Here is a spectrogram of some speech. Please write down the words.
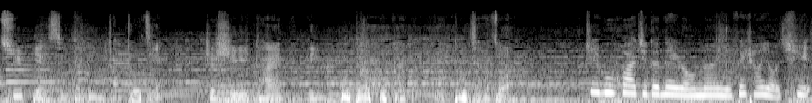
曲变形的另一种注解。这是一台您不得不看的年度佳作。这部话剧的内容呢也非常有趣，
